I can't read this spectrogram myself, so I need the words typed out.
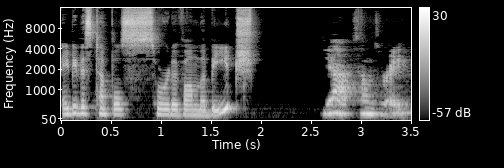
maybe this temple's sort of on the beach yeah, sounds right.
